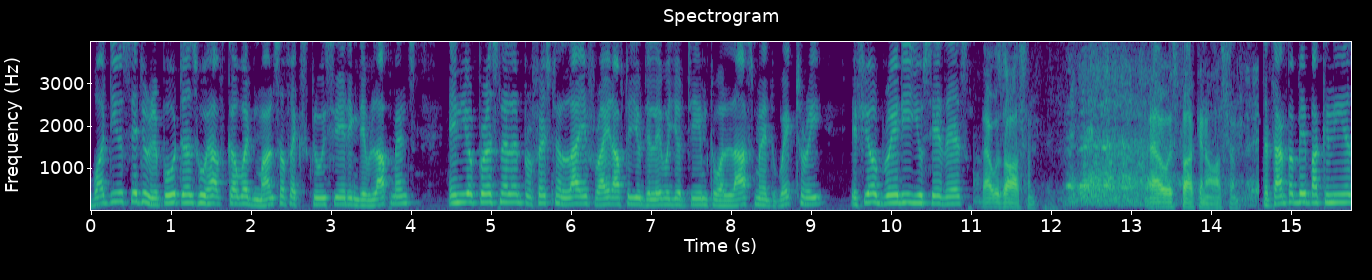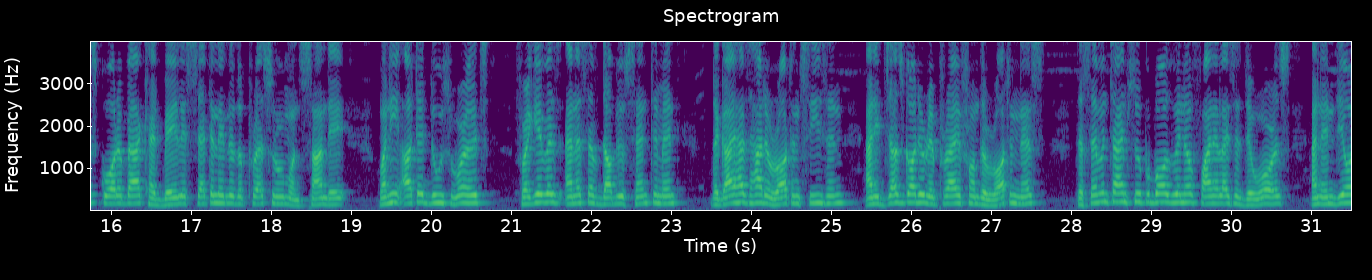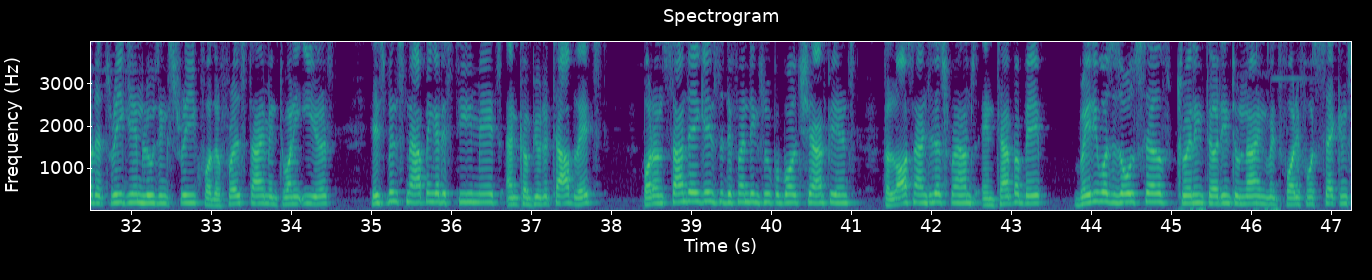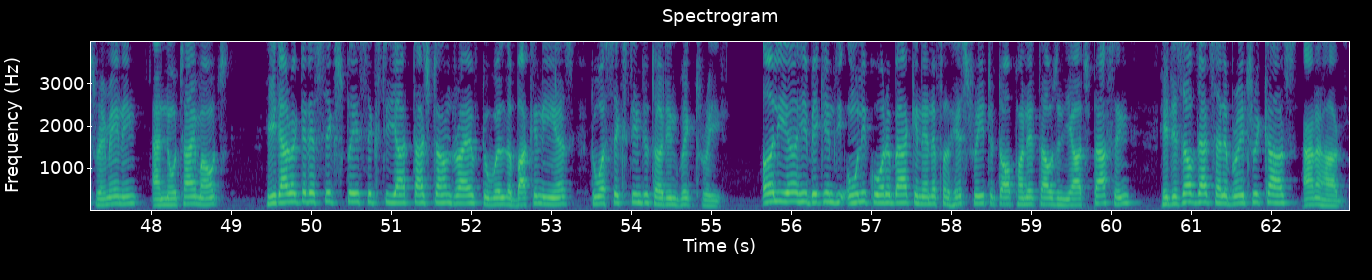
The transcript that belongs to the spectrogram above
What do you say to reporters who have covered months of excruciating developments in your personal and professional life right after you deliver your team to a last minute victory? If you're Brady, you say this That was awesome. That was fucking awesome. The Tampa Bay Buccaneers quarterback had barely settled into the press room on Sunday when he uttered those words Forgive his NSFW sentiment. The guy has had a rotten season and he just got a reprieve from the rottenness. The seven time Super Bowl winner finalized his divorce and endured a three game losing streak for the first time in 20 years. He's been snapping at his teammates and computer tablets. But on Sunday against the defending Super Bowl champions, the Los Angeles Rams in Tampa Bay, Brady was his old self, trailing 13 to 9 with 44 seconds remaining and no timeouts. He directed a six play, 60 yard touchdown drive to will the Buccaneers to a 16 13 victory. Earlier, he became the only quarterback in NFL history to top 100,000 yards passing. He deserved that celebratory cuss and a hug.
